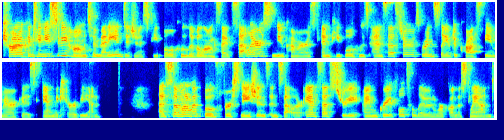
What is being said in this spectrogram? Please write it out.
Toronto continues to be home to many Indigenous people who live alongside settlers, newcomers, and people whose ancestors were enslaved across the Americas and the Caribbean. As someone with both First Nations and settler ancestry, I am grateful to live and work on this land.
